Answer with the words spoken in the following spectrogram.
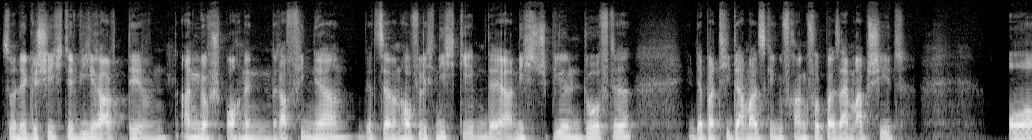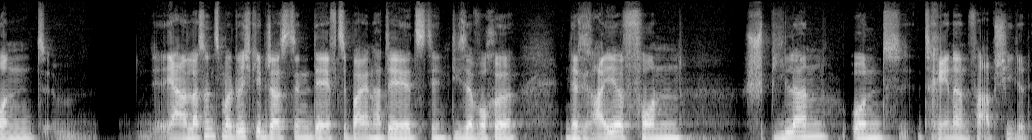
So eine Geschichte wie dem angesprochenen Rafinha wird es ja dann hoffentlich nicht geben, der ja nicht spielen durfte in der Partie damals gegen Frankfurt bei seinem Abschied. Und ja, lass uns mal durchgehen, Justin. Der FC Bayern hat ja jetzt in dieser Woche eine Reihe von Spielern und Trainern verabschiedet.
